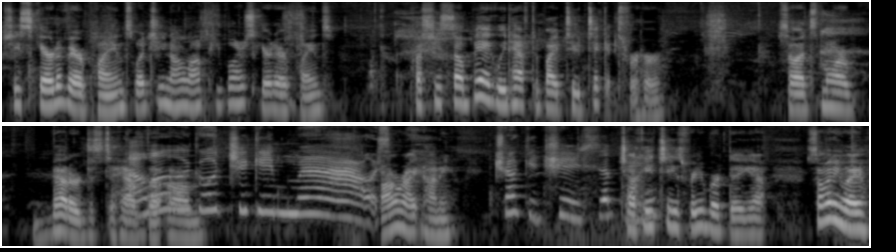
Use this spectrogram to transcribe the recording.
she's scared of airplanes, which you know a lot of people are scared of airplanes. Plus she's so big, we'd have to buy two tickets for her. So it's more better just to I have the want um. to go chicken mouse. All right, honey. Chuck E. Cheese. Something. Chuck E. Cheese for your birthday, yeah. So anyway,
